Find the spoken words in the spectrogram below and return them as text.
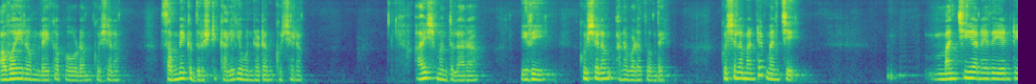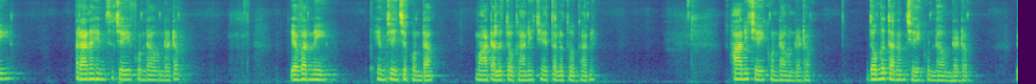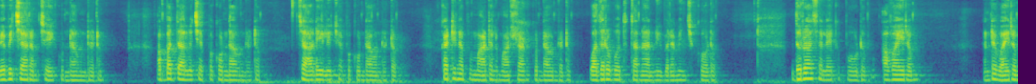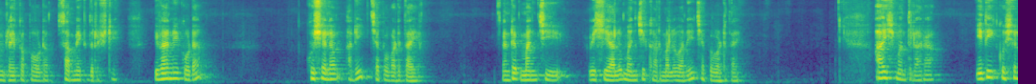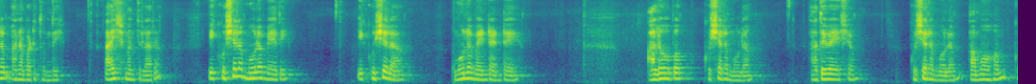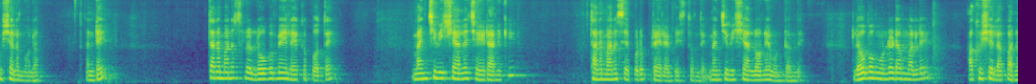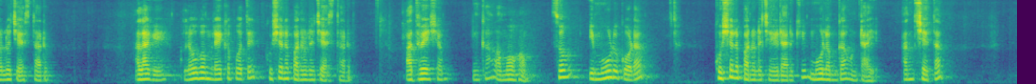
అవైరం లేకపోవడం కుశలం. సమ్యక్ దృష్టి కలిగి ఉండటం కుశలం. ఆయుష్మంతులారా ఇది కుశలం అనబడుతుంది. కుశలం అంటే మంచి. మంచి అనేది ఏంటి? ప్రాణహింస చేయకుండా ఉండటం. ఎవరిని హింసించకుండా మాటలతో కానీ చేతలతో కానీ హాని చేయకుండా ఉండటం. దొంగతనం చేయకుండా ఉండటం. వ్యభిచారం చేయకుండా ఉండటం. అబద్ధాలు చెప్పకుండా ఉండటం. చాడీలు చెప్పకుండా ఉండటం. కఠినపు మాటలు మాట్లాడకుండా ఉండటం. వదరబోతుతనాన్ని విరమించుకోవడం దురాశ లేకపోవడం అవైరం అంటే వైరం లేకపోవడం సమ్యక్ దృష్టి ఇవన్నీ కూడా కుశలం అని చెప్పబడతాయి. అంటే మంచి విషయాలు మంచి కర్మలు అని చెప్పబడతాయి. ఆయుష్మంతులారా ఇది కుశలం అనబడుతుంది. ఆయుష్మంతులారా ఈ కుశల మూలం ఏది? ఈ కుశల మూలం ఏంటంటే అలోభం కుశల మూలం అధివేశం కుశల మూలం అమోహం కుశల మూలం అంటే తన మనసులో లోభమే లేకపోతే మంచి విషయాలే చేయడానికి తన మనసు ఎప్పుడు ప్రేరేపిస్తుంది. మంచి విషయాల్లోనే ఉంటుంది. లోభం ఉండడం వల్లే అకుశల పనులు చేస్తాడు. అలాగే లోభం లేకపోతే కుశల పనులు చేస్తాడు. అద్వేషం ఇంకా అమోహం. సో ఈ మూడు కూడా కుశల పనులు చేయడానికి మూలంగా ఉంటాయి. అంచేత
